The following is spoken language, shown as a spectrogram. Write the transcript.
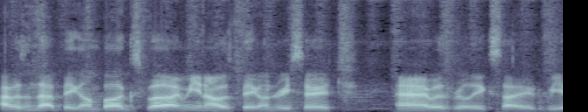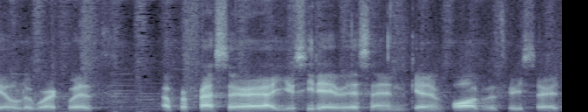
I wasn't that big on bugs, but I mean, I was big on research and I was really excited to be able to work with a professor at UC Davis and get involved with research.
